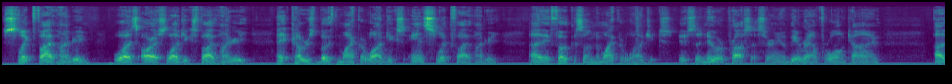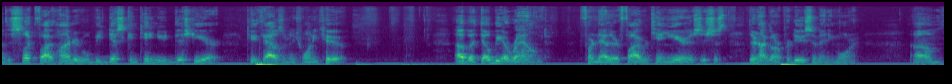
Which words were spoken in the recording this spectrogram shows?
SLC 500 was RS Logix 500, and it covers both MicroLogix and Slick 500. Uh, they focus on the MicroLogix. It's a newer processor, and it'll be around for a long time. Uh, the Slick 500 will be discontinued this year, 2022. Uh, but they'll be around for another five or ten years. It's just they're not going to produce them anymore. Um,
